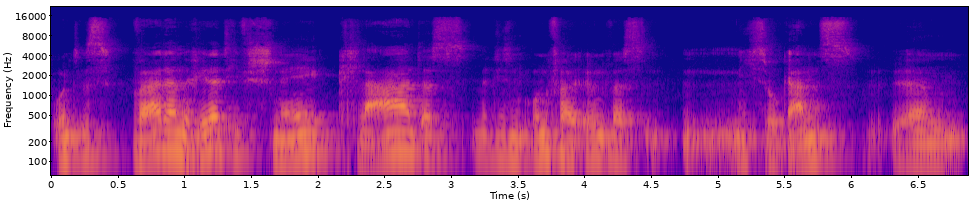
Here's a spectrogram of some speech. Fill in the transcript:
Und es war dann relativ schnell klar, dass mit diesem Unfall irgendwas nicht so ganz ähm,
